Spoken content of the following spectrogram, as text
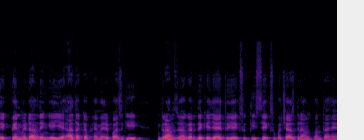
एक पैन में डाल देंगे। ये आधा कप है मेरे पास घी। ग्राम्स में अगर देखे जाए तो ये 130 से 150 ग्राम्स बनता है।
